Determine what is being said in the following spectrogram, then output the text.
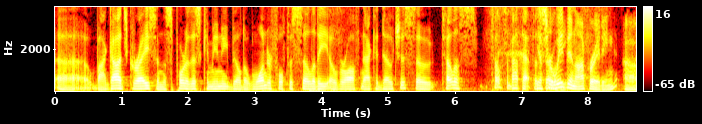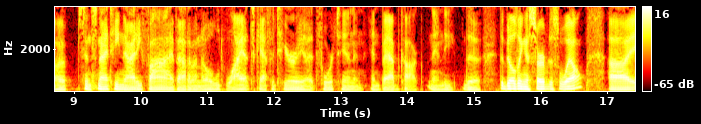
uh, by God's grace and the support of this community, build a wonderful facility over off Nacogdoches. So tell us Tell us about that facility. Yes, sir. We've been operating uh, since 1995 out of an old Wyatt's cafeteria at 410 and, and Babcock, and the, the, the building has served us well. Uh,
